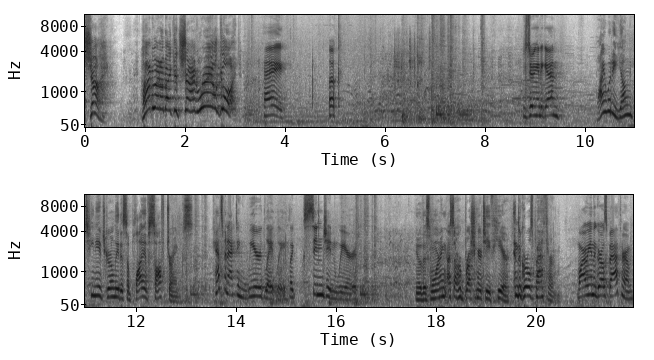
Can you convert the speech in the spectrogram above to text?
It shine. I'm gonna make it shine real good. Hey, look. He's doing it again. Why would a young teenage girl need a supply of soft drinks? Cat's been acting weird lately, like Sinjin weird. You know, this morning I saw her brushing her teeth here in the girls' bathroom. Why are we in the girls' bathroom?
